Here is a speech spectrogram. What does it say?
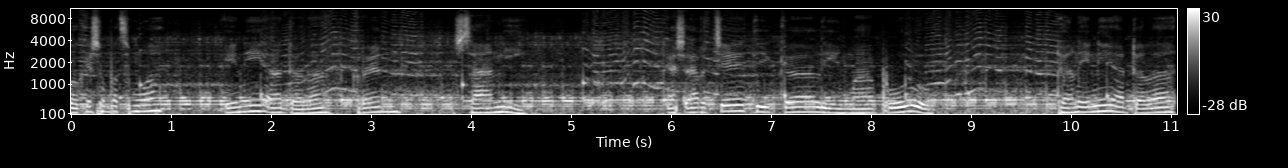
Oke sobat semua, ini adalah kren Sani SRC 350 dan ini adalah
